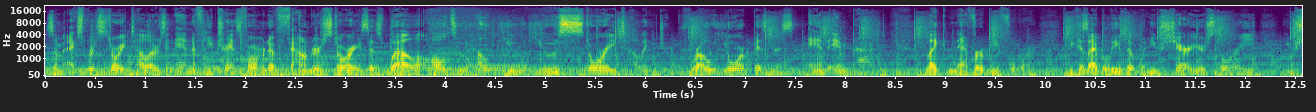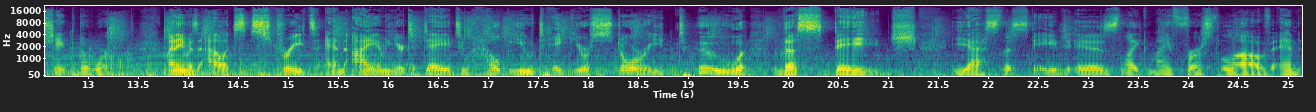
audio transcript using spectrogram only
some expert storytellers, and a few transformative founder stories as well, all to help you use storytelling to grow your business and impact like never before. Because I believe that when you share your story, you shape the world. My name is Alex Street, and I am here today to help you take your story to the stage. Yes, the stage is like my first love. And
